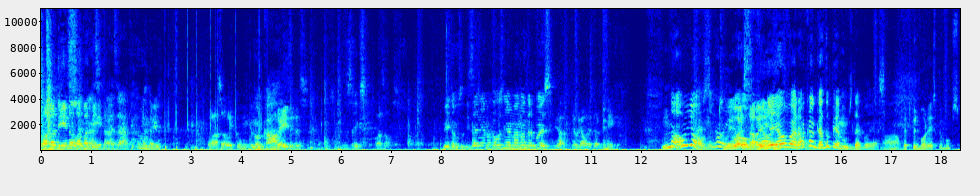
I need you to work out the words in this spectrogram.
Labadīna, labadīna! Redzēti, kungi! Vasali kungi! Nu kā? Veidinas! Sveiks! Vasals! Vītams un dizainiem atkal uzņēmumā nodarbojas. Jā, tev jaunie darbinīki. Nav jauna. nav Tu jau, nav viņa jau vairāk kā gadu pie mums darbojas. Ā, bet pirmoreiz pie mums.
